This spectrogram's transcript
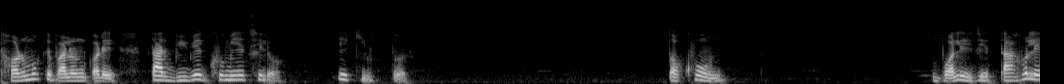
ধর্মকে পালন করে, তার বিবেক ঘুমিয়েছিল। এ কি উত্তর? তখন বলে যে, তাহলে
